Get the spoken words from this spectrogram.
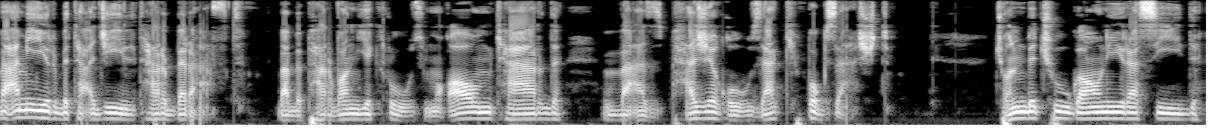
و امیر به تعجیل تر برفت و به پروان یک روز مقام کرد و از پژ قوزک بگذشت. چون به چوگانی رسید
